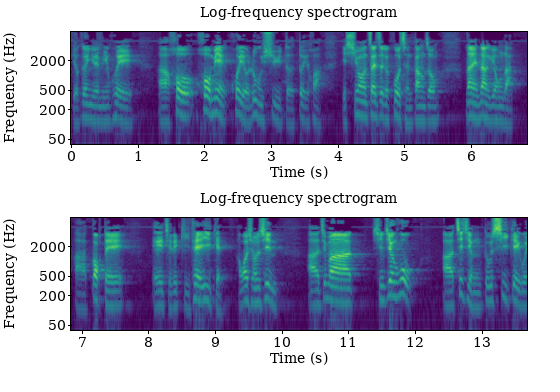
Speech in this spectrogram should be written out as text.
有跟原民会啊后后面会有陆续的对话，也希望在这个过程当中，咱让用了啊各地诶一个具体意见，我相信。啊，即嘛新政府啊，即种都四计划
